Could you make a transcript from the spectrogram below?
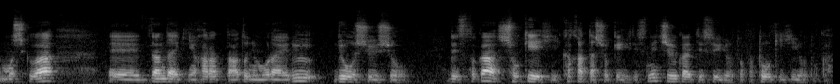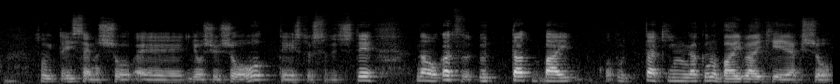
もしくは、え、残代金払った後にもらえる領収書ですとか諸経費かかった諸経費ですね。仲介手数料とか登記費用とかそういった一切の、えー、領収書を提出するしてなおかつ売った場合売った金額の売買契約書、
